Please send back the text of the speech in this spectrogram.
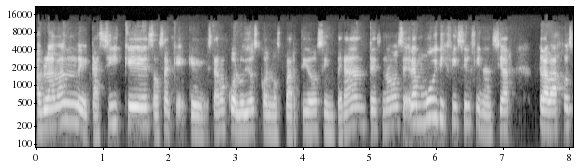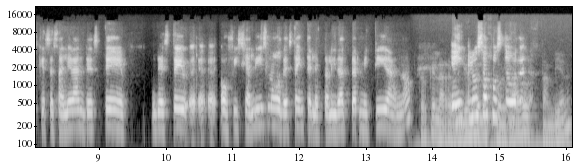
hablaban de caciques, o sea, que, estaban coludidos con los partidos imperantes, ¿no? O sea, era muy difícil financiar trabajos que se salieran de este de este eh, eh, oficialismo o de esta intelectualidad permitida, ¿no? Creo que la e incluso de los justo también.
